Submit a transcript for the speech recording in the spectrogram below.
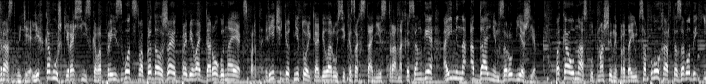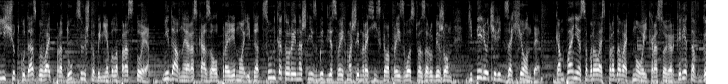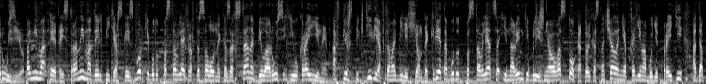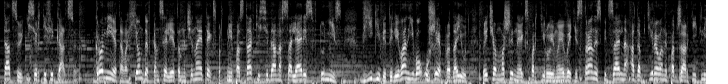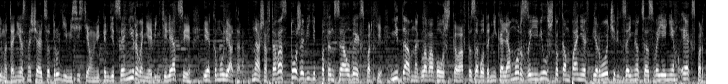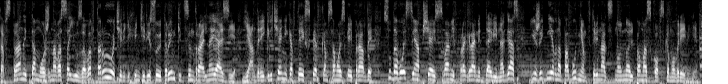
Здравствуйте! Легковушки российского производства продолжают пробивать дорогу на экспорт. Речь идет не только о Беларуси, Казахстане и странах СНГ, а именно о дальнем зарубежье. Пока у нас тут машины продаются плохо, автозаводы ищут, куда сбывать продукцию, чтобы не было простоя. Недавно я рассказывал про Рено и Датсун, которые нашли сбыт для своих машин российского производства за рубежом. Теперь очередь за Hyundai. Компания собралась продавать новый кроссовер Крета в Грузию. Помимо этой страны, модель питерской сборки будут поставлять в автосалоны Казахстана, Беларуси и Украины. А в перспективе автомобили Hyundai Крета будут поставляться и на рынке Ближнего Востока, только сначала необходимо будет пройти адаптацию и сертификацию. Кроме этого, Hyundai в конце лета начинает экспортные поставки седана Solaris в Тунис. В Египет и Ливан его уже продают. Причем машины, экспортируемые в эти страны, специально адаптированы под жаркий климат. Они оснащаются другими системами кондиционирования, вентиляции и аккумулятором. Наш АвтоВАЗ тоже видит потенциал в экспорте. Недавно глава Волжского автозавода Николя Мор заявил, что компания в первую очередь займется освоением экспорта в страны таможенного союза. Во вторую очередь их интересуют рынки рынки Центральной Азии. Я Андрей Гречаник, автоэксперт «Комсомольской правды». С удовольствием общаюсь с вами в программе «Дави на газ» ежедневно по будням в 13.00 по московскому времени.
